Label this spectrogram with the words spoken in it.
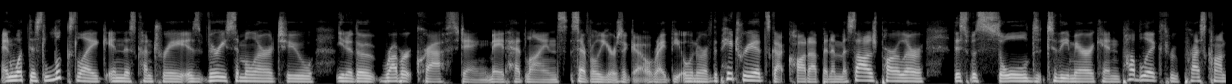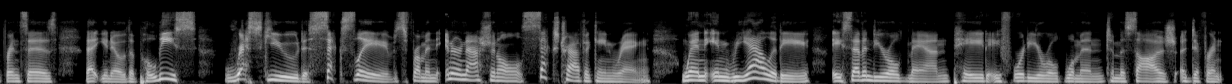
And what this looks like in this country is very similar to, you know, the Robert Kraft sting made headlines several years ago, right? The owner of the Patriots got caught up in a massage parlor. This was sold to the American public through press conferences that, you know, the police rescued sex slaves from an international sex trafficking ring, when in reality, a 70 year old man paid a 40 year old woman to massage a different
